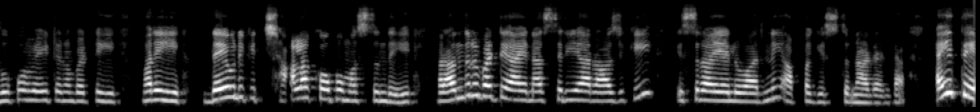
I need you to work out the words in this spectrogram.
ధూపం వేయటను బట్టి మరి దేవునికి చాలా కోపం వస్తుంది. మరి అందరు బట్టి ఆయన సిరియా రాజుకి ఇస్రాయేల్ వారిని అప్పగిస్తున్నాడంట. అయితే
